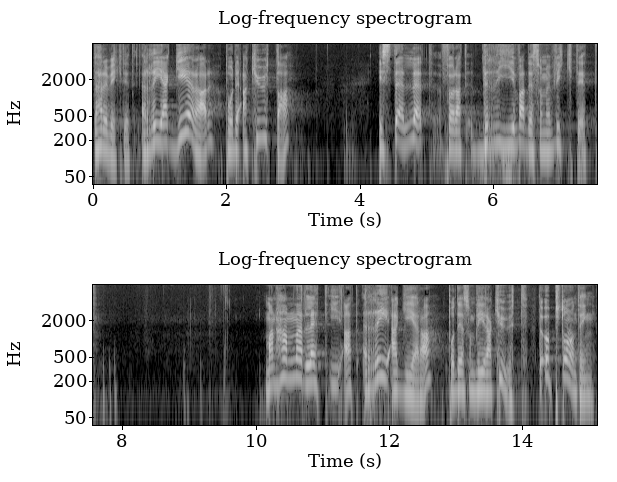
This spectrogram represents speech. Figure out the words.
det här är viktigt, reagerar på det akuta istället för att driva det som är viktigt. Man hamnar lätt i att reagera på det som blir akut. Det uppstår någonting.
